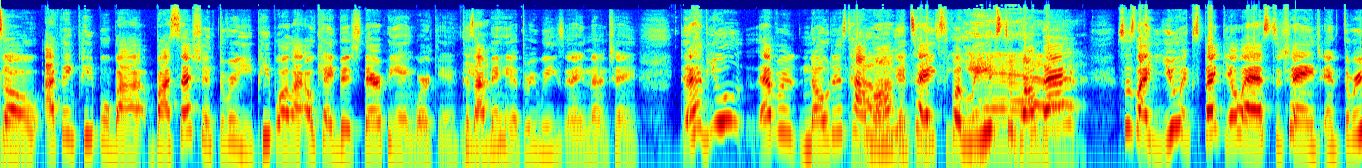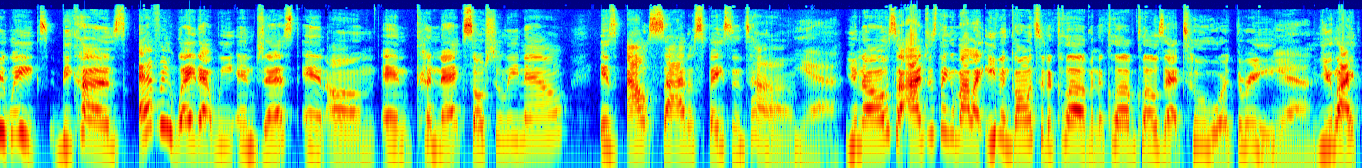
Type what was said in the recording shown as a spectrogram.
So I think people by by session three, people are like, okay, bitch, therapy ain't working because Yeah. I've been here three weeks and ain't nothing changed. Have you ever noticed how, How long, long it takes takes- for leaves to grow back? So it's like you expect your ass to change in three weeks because every way that we ingest and um and connect socially now is outside of space and time. Yeah. You know, so I just think about like even going to the club and the club closed at two or three. Yeah. You like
